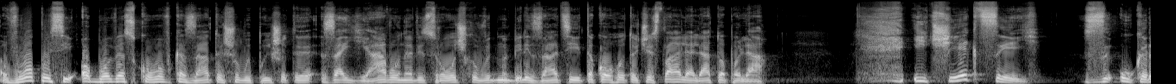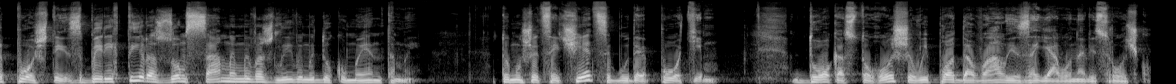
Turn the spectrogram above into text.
В описі обов'язково вказати, що ви пишете заяву на відсрочку від мобілізації такого-то числа ля-ля тополя. І чек цей з Укрпошти зберегти разом з самими важливими документами. Тому що цей чек це буде потім доказ того, що ви подавали заяву на відсрочку.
